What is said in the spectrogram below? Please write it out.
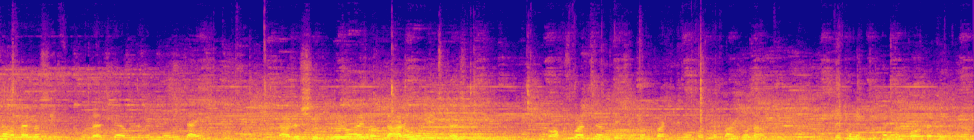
এখানে অন্যান্য সি আছে অ্যাভেলেবেল নেই, তাই। তাহলে সেগুলোরও হয়তো দারুণ টেস্ট আছে। বক্স বাচ্চা আমি বেশিক্ষণ কন্টিনিউ করতে পারব না। দেখুন, একটুখানি আমি পরোটা দিয়ে নিলাম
